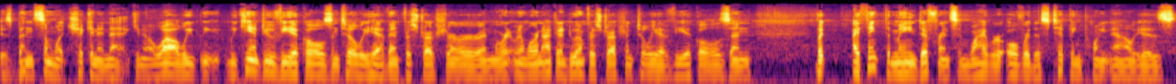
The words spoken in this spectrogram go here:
has been somewhat chicken and egg. You know, well, we, we, we can't do vehicles until we have infrastructure, and we're, we're not going to do infrastructure until we have vehicles. And, but I think the main difference and why we're over this tipping point now is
